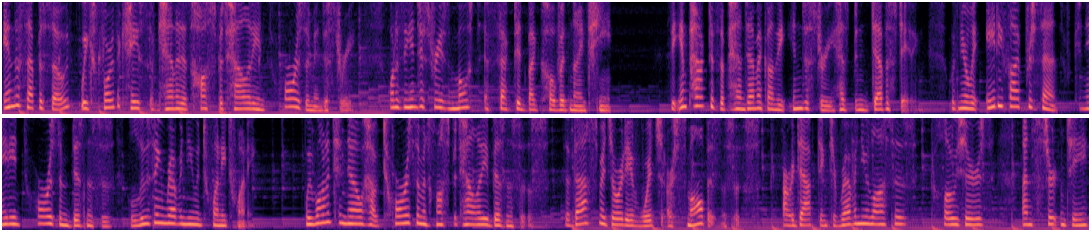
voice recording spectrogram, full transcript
In this episode, we explore the case of Canada's hospitality and tourism industry, one of the industries most affected by COVID 19. The impact of the pandemic on the industry has been devastating, with nearly 85% of Canadian tourism businesses losing revenue in 2020. We wanted to know how tourism and hospitality businesses, the vast majority of which are small businesses, are adapting to revenue losses, closures, uncertainty,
